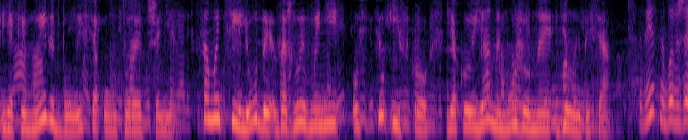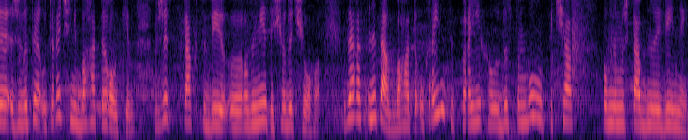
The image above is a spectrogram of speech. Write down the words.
які ми відбулися у Туреччині. Саме ці люди зажгли в мені ось цю іскру, якою я не можу не ділитися. Звісно, ви вже живете у Туреччині багато років, вже так собі е, розумієте, що до чого. Зараз не так багато українців переїхали до Стамбулу під час повномасштабної війни.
